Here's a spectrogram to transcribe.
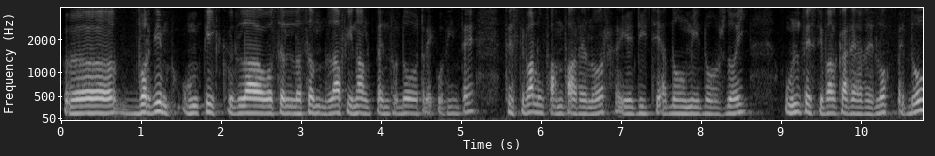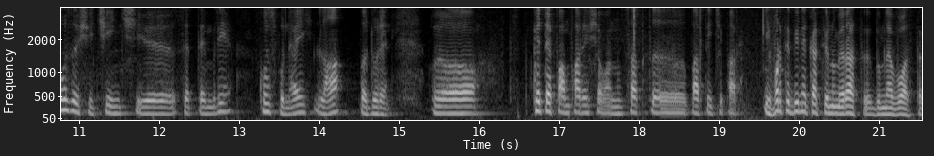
uh, vorbim un pic, la, o să-l lăsăm la final pentru două, trei cuvinte, Festivalul Fanfarelor, ediția 2022, un festival care are loc pe 25 septembrie, cum spuneai, la Pădureni. Uh, Câte fanfare și-au anunțat uh, participarea? E foarte bine că ați enumerat uh, dumneavoastră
